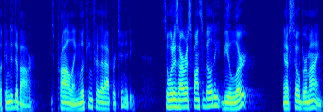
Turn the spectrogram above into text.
Looking to devour. He's prowling, looking for that opportunity. So, what is our responsibility? Be alert and of sober mind.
